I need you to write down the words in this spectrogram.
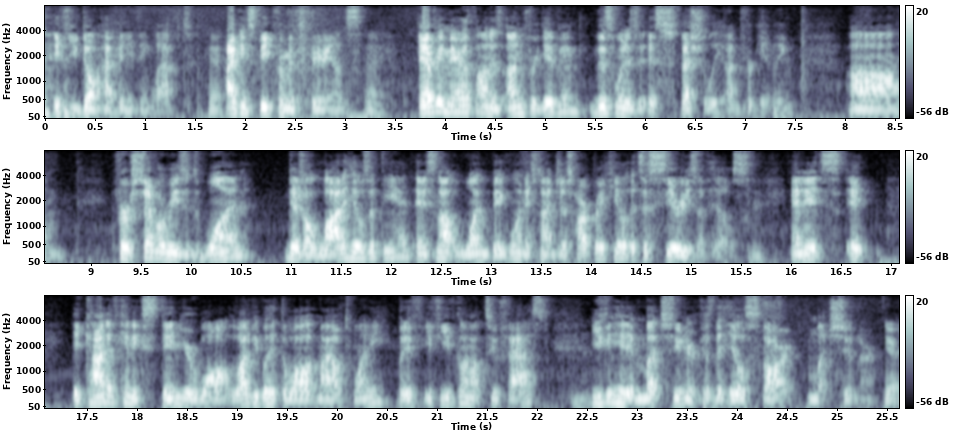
if you don't have anything left. Yeah. I can speak from experience. Yeah. Every marathon is unforgiving. This one is especially unforgiving um, for several reasons. One, there's a lot of hills at the end, and it's not one big one. It's not just Heartbreak Hill. It's a series of hills, and it's it it kind of can extend your wall. A lot of people hit the wall at mile 20, but if, if you've gone out too fast, you can hit it much sooner because the hills start much sooner. Yeah.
